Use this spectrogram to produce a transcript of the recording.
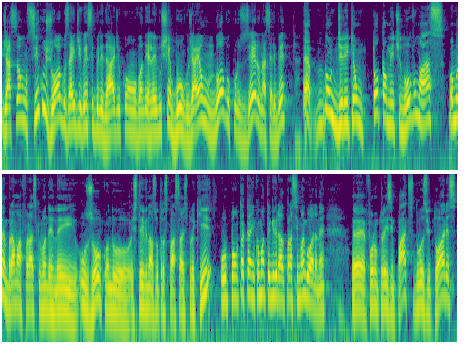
Já são cinco jogos aí de vencibilidade com o Vanderlei Luxemburgo. Já é um novo Cruzeiro na Série B? É, não diria que é um totalmente novo, mas vamos lembrar uma frase que o Vanderlei usou quando esteve nas outras passagens por aqui: o pão está caindo com a manteiga virada para cima agora, né? É, foram três empates, duas vitórias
